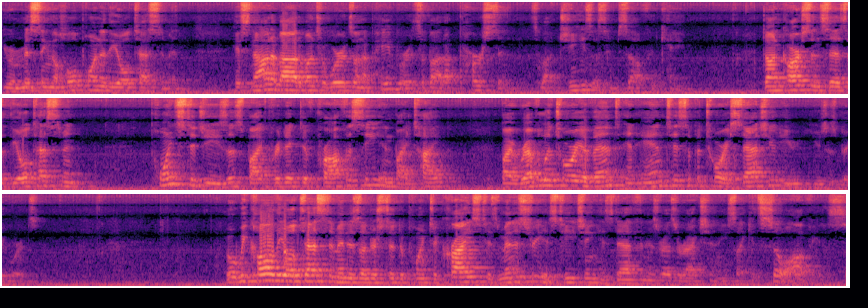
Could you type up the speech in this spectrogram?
You are missing the whole point of the Old Testament. It's not about a bunch of words on a paper, it's about a person. It's about Jesus himself who came. Don Carson says that the Old Testament points to Jesus by predictive prophecy and by type, by revelatory event and anticipatory statute. He uses big words. What we call the Old Testament is understood to point to Christ, his ministry, his teaching, his death, and his resurrection. He's like, it's so obvious.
